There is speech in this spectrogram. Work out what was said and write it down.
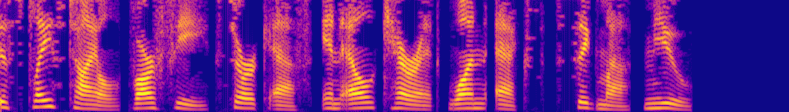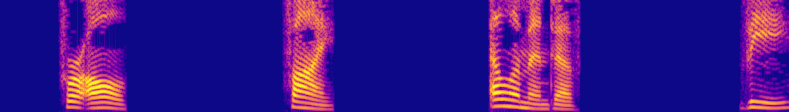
display style varphi circ f in L caret 1 x sigma mu. For all phi element of v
